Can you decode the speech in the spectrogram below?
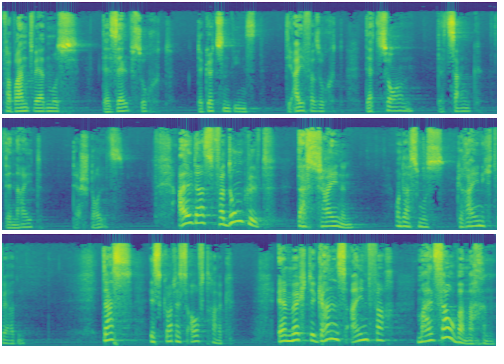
Verbrannt werden muss der Selbstsucht, der Götzendienst, die Eifersucht, der Zorn, der Zank, der Neid, der Stolz. All das verdunkelt das Scheinen und das muss gereinigt werden. Das ist Gottes Auftrag. Er möchte ganz einfach mal sauber machen,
